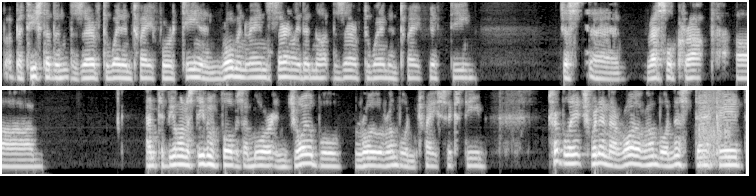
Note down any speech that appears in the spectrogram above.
Batista didn't deserve to win in 2014, and Roman Reigns certainly did not deserve to win in 2015. Just uh, wrestle crap. Um, and to be honest, even though it was a more enjoyable Royal Rumble in 2016, Triple H winning a Royal Rumble in this decade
